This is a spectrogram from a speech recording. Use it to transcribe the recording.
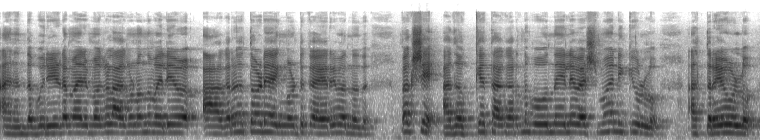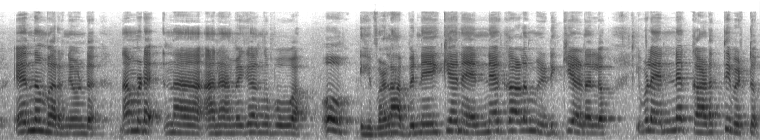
അനന്തപുരിയുടെ മരുമകളാകണമെന്ന് വലിയ ആഗ്രഹത്തോടെ ഇങ്ങോട്ട് കയറി വന്നത്. പക്ഷേ അതൊക്കെ തകർന്നു പോകുന്നതിലെ വിഷമം എനിക്കുള്ളൂ. അത്രയേ ഉള്ളൂ. എന്നും പറഞ്ഞുകൊണ്ട് നമ്മുടെ അനാമിക അങ്ങ് പോവാ. ഓ ഇവൾ അഭിനയിക്കാൻ എന്നെക്കാളും മിടിക്കുകയാണല്ലോ ഇവൾ എന്നെ കടത്തി വെട്ടും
